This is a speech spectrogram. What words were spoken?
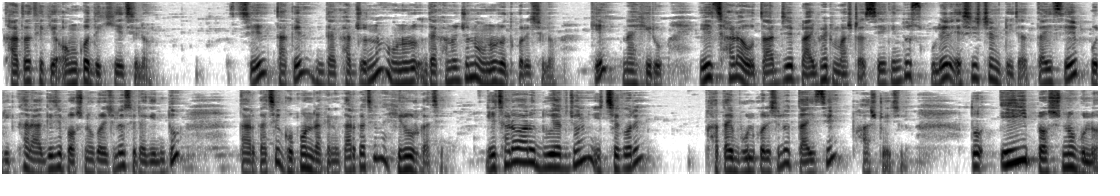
খাতা থেকে অঙ্ক দেখিয়েছিল। সে তাকে দেখার জন্য অনুরোধ দেখানোর জন্য অনুরোধ করেছিল। কে? না, হিরো। এছাড়াও তার যে প্রাইভেট মাস্টার, সে কিন্তু স্কুলের অ্যাসিস্ট্যান্ট টিচার তাই সে পরীক্ষার আগে যে প্রশ্ন করেছিল সেটা কিন্তু তার কাছে গোপন রাখেনি কার কাছে না হিরুর কাছে। এছাড়াও আরও দু একজন ইচ্ছে করে খাতায় ভুল করেছিল, তাই সে ফার্স্ট হয়েছিল। তো এই প্রশ্নগুলো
